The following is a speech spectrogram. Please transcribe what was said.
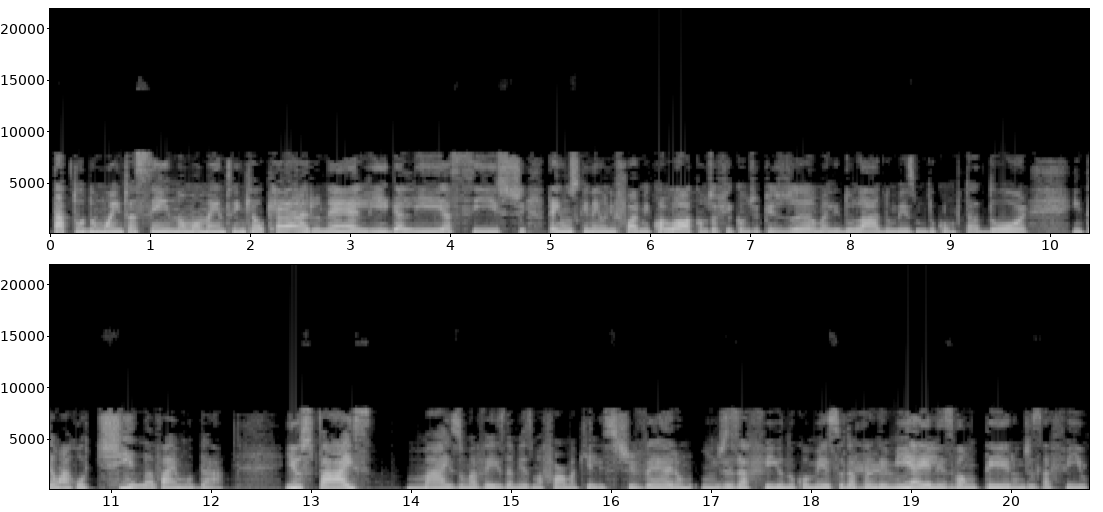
tá tudo muito assim no momento em que eu quero, né? Liga ali, assiste. Tem uns que nem uniforme colocam, já ficam de pijama ali do lado mesmo do computador. Então, a rotina vai mudar. E os pais, mais uma vez, da mesma forma que eles tiveram um desafio no começo da pandemia, eles vão ter um desafio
